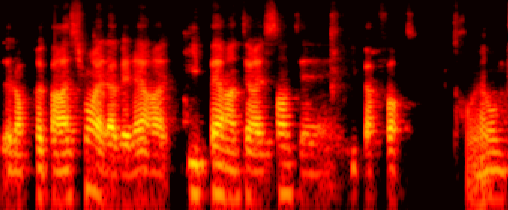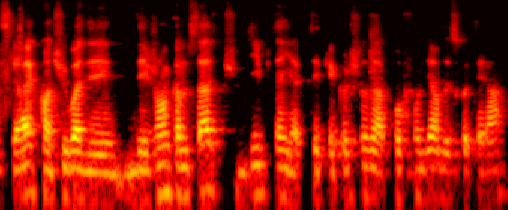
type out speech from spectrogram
de, leur préparation. Elle avait l'air hyper intéressante et hyper forte. Donc, c'est vrai que quand tu vois des, des, gens comme ça, tu te dis, putain, il y a peut-être quelque chose à approfondir de ce côté-là.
